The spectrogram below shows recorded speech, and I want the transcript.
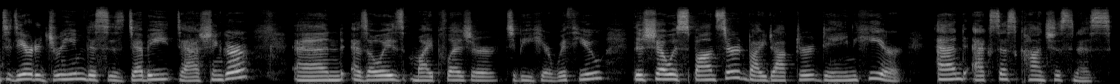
to Dare to Dream. This is Debbi Dachinger. And as always, my pleasure to be here with you. This show is sponsored by Dr. Dain Heer and Access Consciousness.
